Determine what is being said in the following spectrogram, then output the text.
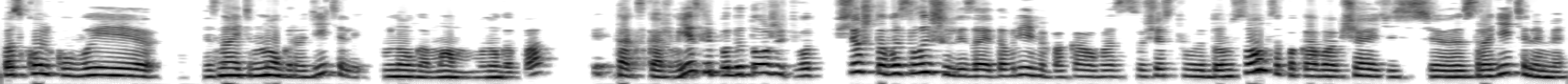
Поскольку вы знаете много родителей, много мам, много пап, так скажем, если подытожить вот все, что вы слышали за это время, пока у вас существует Дом Солнца, пока вы общаетесь э, с родителями,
